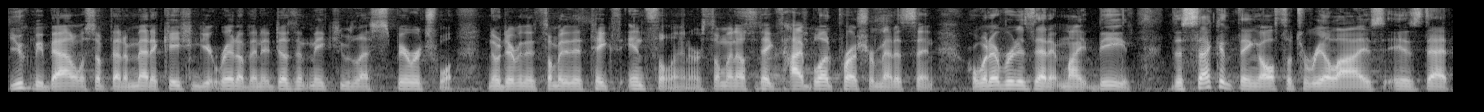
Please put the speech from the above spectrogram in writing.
you can be battling with stuff that a medication can get rid of, and it doesn't make you less spiritual. No different than somebody that takes insulin or someone else that takes high blood pressure medicine or whatever it is that it might be. The second thing also to realize is that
